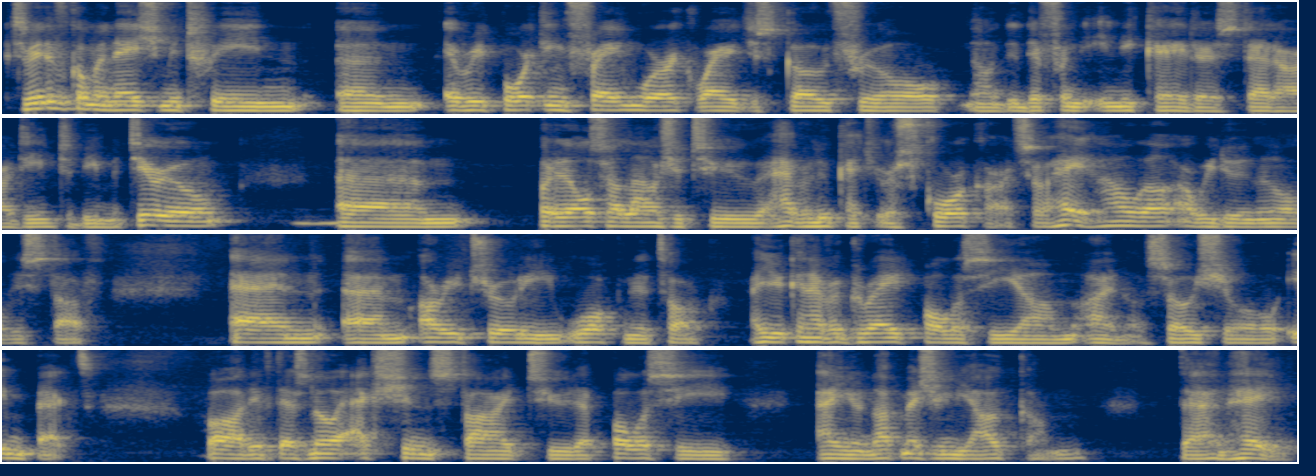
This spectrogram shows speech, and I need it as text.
it's a bit of a combination between um, a reporting framework where you just go through all you know, the different indicators that are deemed to be material, um, but it also allows you to have a look at your scorecard. So, hey, how well are we doing on all this stuff? And um, are we truly walking the talk? And you can have a great policy on, I don't know, social impact. But if there's no actions tied to that policy and you're not measuring the outcome, then hey,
